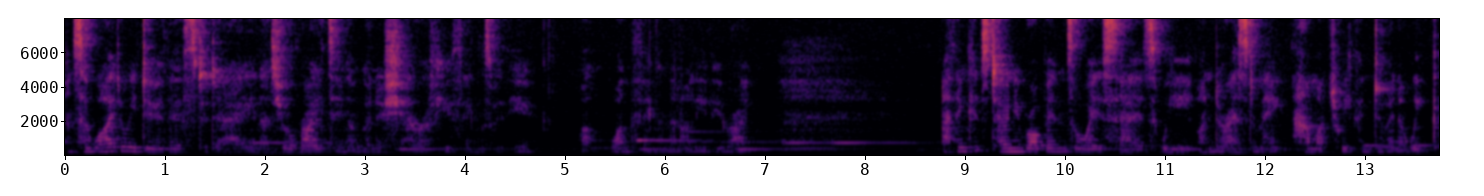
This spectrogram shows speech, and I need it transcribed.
And so, why do we do this today? And as you're writing, I'm going to share a few things with you. Well, one thing, and then I'll leave you right. I think it's Tony Robbins always says we underestimate how much we can do in a week.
